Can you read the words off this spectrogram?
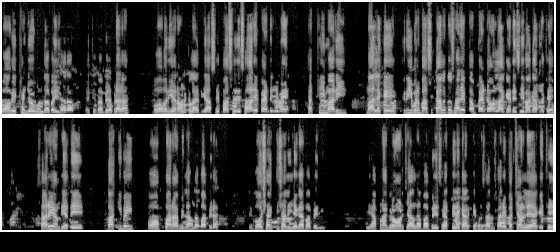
ਬਹੁਤ ਵੇਖਣਯੋਗ ਹੁੰਦਾ ਬਾਈ ਸਾਰਾ ਇੱਥੇ ਬਾਬੇ ਦਾ ਪੜਾਰਾ ਬਹੁਤ ਵਧੀਆ ਰੌਣਕ ਲੱਗਦੀ ਆ ਆਸੇ ਪਾਸੇ ਦੇ ਸਾਰੇ ਪਿੰਡ ਜਿਵੇਂ ਠੱਠੀ ਮਾੜੀ ਮੱਲ ਕੇ ਕਰੀਬਨ ਬਸ ਕੱਲ ਤੋਂ ਸਾਰੇ ਪਿੰਡ ਆਉਣ ਲੱਗ ਗਏ ਨੇ ਸੇਵਾ ਕਰਨ ਇੱਥੇ। ਸਾਰੇ ਆਉਂਦੇ ਆ ਤੇ ਬਾਕੀ ਬਈ ਬਹੁਤ ਭਾਰਾ ਮੇਲਾ ਹੁੰਦਾ ਬਾਬੇ ਦਾ ਤੇ ਬਹੁਤ ਸ਼ਕਤੀਸ਼ਾਲੀ ਜਗ੍ਹਾ ਬਾਬੇ ਦੀ। ਤੇ ਆਪਣਾ ਗਰਾਊਂਡ ਚੱਲਦਾ ਬਾਬੇ ਦੇ ਸਿਰ ਤੇ ਇਹਦੇ ਕਰਕੇ ਫਿਰ ਸਾਨੂੰ ਸਾਰੇ ਬੱਚਿਆਂ ਨੂੰ ਲੈ ਆ ਕੇ ਇੱਥੇ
